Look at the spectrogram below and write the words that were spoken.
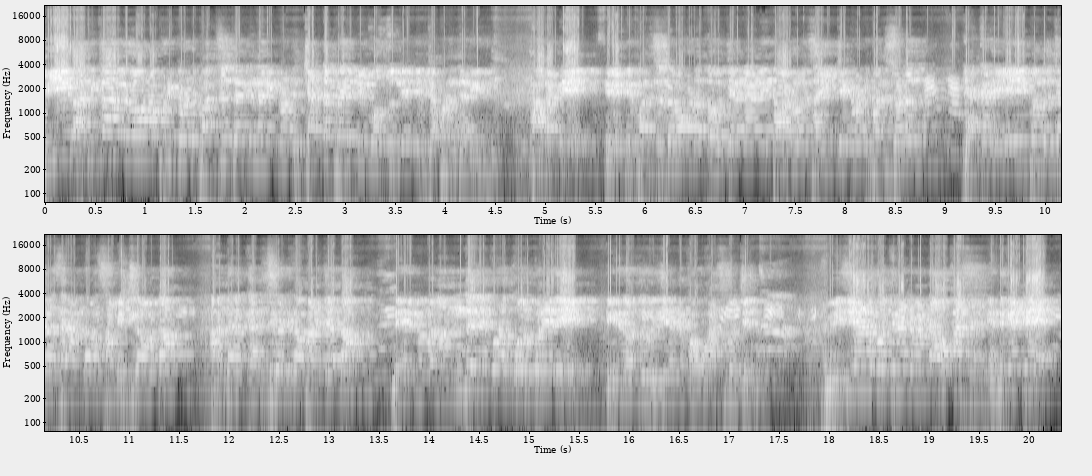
మీరు అధికారంలో ఉన్నప్పుడు ఇటువంటి పరిస్థితి జరిగిందనేటువంటి చెడ్డ పేరు మీకు వస్తుంది అని చెప్పడం జరిగింది. కాబట్టి ఎట్టి పరిస్థితుల్లో కూడా దౌర్జన్యాన్ని దాడులను సహించేటువంటి పరిస్థితి ఉండదు. ఎక్కడ ఏ ఇబ్బంది వచ్చినా సరే అందరం సమిష్టిగా ఉంటాం. అందరం కలిసికట్టుగా పనిచేద్దాం. నేను మిమ్మల్ని అందరినీ కూడా కోరుకునేది ఈ రోజు విజయానికి అవకాశం వచ్చింది. విజయానికి వచ్చినటువంటి అవకాశం. ఎందుకంటే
